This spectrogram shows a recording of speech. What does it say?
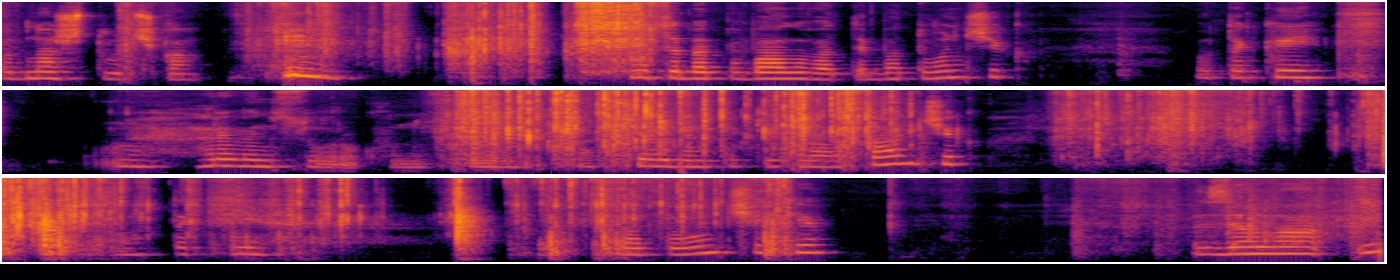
одна штучка. Ну, себе побалувати батончик. Отакий гривень 40 воно. Так, ще один такий круасанчик. Ось такі батончики взяла і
